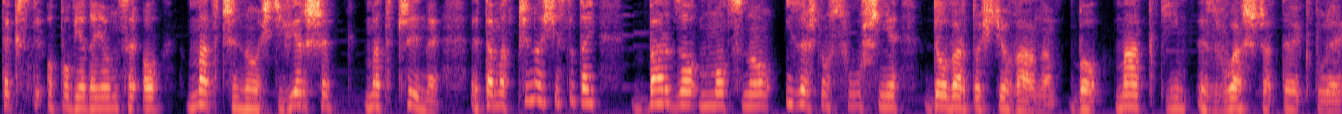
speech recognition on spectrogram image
teksty opowiadające o matczyności, wiersze matczyne. Ta matczyność jest tutaj bardzo mocno i zresztą słusznie dowartościowana, bo matki, zwłaszcza te, które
